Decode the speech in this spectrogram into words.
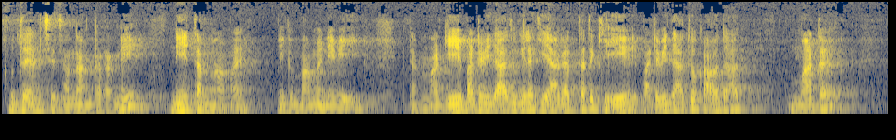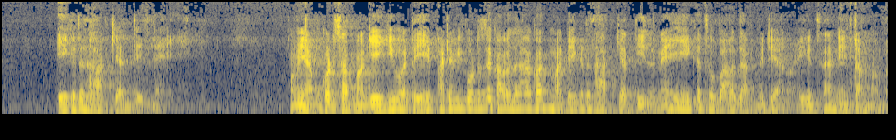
බුදුරජාණන්සේ සඳහන් කරන්නේ නේතම් මම මේක මම නෙවෙයි. දැන් මගේ පටවි ධාතු කියලා කියාගත්තට ඒ පටවි ධාතුව කවදාත් මට ඒකට සාක්ෂියක් දෙන්නේ නැහැ. මම යම් කොටසක් මගේ කිව්වට ඒ පටවි කොටස කවදාකවත් මට ඒකට සාක්ෂියක් දීලා නැහැ. ඒක ස්වභාව ධර්මයට යනවා. ඒක නිසා නේතම් මම.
